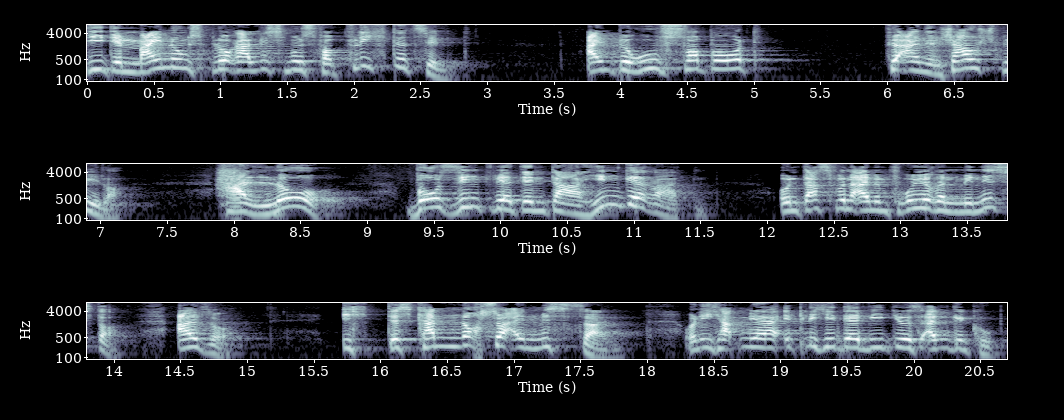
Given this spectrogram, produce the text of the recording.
die dem Meinungspluralismus verpflichtet sind, ein Berufsverbot für einen Schauspieler. Hallo, wo sind wir denn da hingeraten? Und das von einem früheren Minister. Also, ich, das kann noch so ein Mist sein. Und ich habe mir etliche der Videos angeguckt.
